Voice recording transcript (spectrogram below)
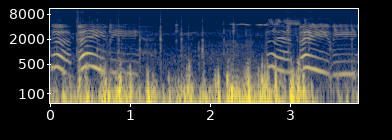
Good baby. Good baby.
